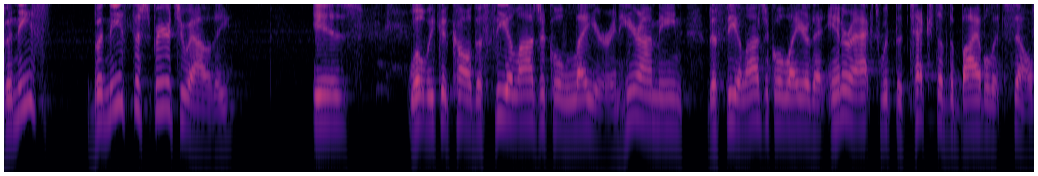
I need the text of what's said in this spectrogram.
beneath, beneath the spirituality is what we could call the theological layer. And here I mean the theological layer that interacts with the text of the Bible itself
